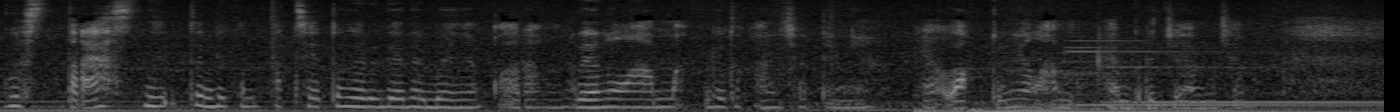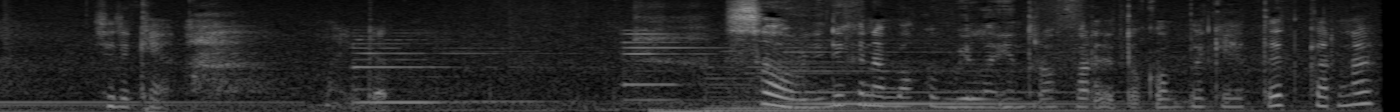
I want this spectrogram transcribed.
gue stres gitu di tempat situ gara-gara banyak orang dan lama gitu kan syutingnya. Kayak waktunya lama kayak berjam-jam. Jadi kayak ah, my god. So jadi kenapa aku bilang introvert itu complicated? Karena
